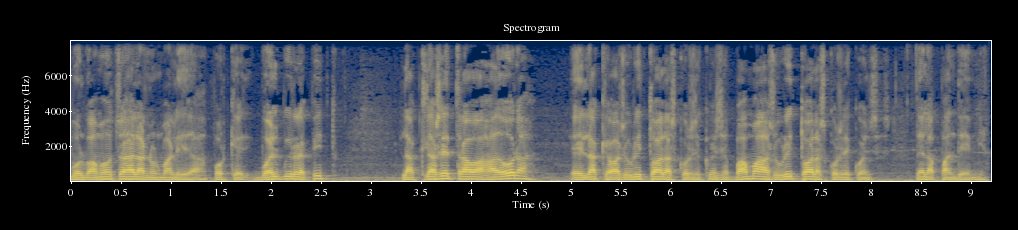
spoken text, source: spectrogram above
volvamos otra vez a la normalidad, porque vuelvo y repito, la clase trabajadora es la que va a sufrir todas las consecuencias, vamos a sufrir todas las consecuencias de la pandemia.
